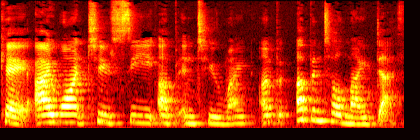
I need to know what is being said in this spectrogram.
okay, I want to see up into my up, up until my death.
